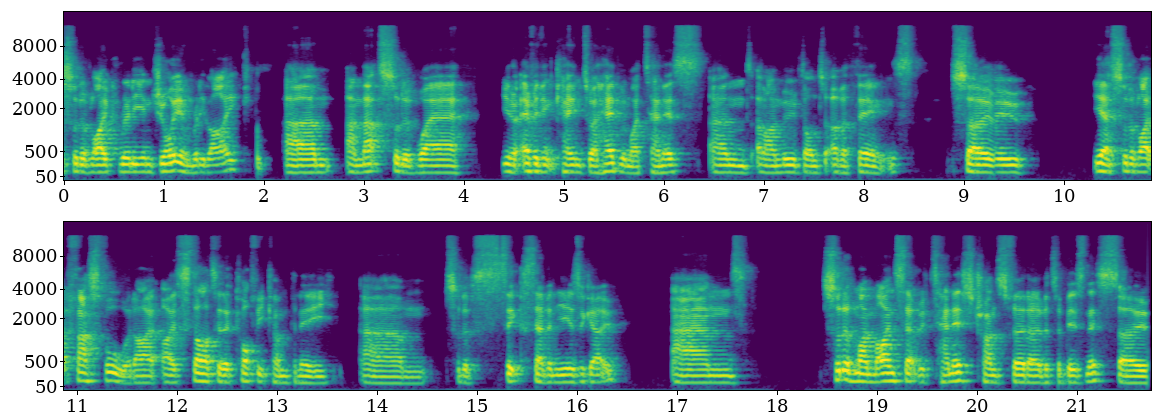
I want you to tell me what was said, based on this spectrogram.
sort of like really enjoy and really like. Um, and that's sort of where you know everything came to a head with my tennis, and and I moved on to other things. So yeah, sort of like fast forward, I, I started a coffee company um, sort of six seven years ago, and sort of my mindset with tennis transferred over to business. So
